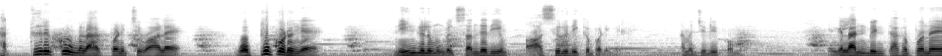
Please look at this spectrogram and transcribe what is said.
கத்தருக்கு உங்களை அர்ப்பணிச்சு வாழ ஒப்பு கொடுங்க. நீங்களும் உங்கள் சந்ததியும் ஆசீர்வதிக்கப்படுவீர்கள். நம்ம ஜெபிப்போமா? எங்கள் அன்பின் தகப்பனே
